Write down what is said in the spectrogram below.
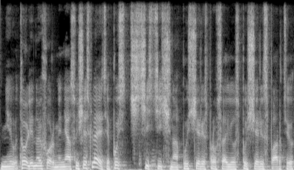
не в той или иной форме не осуществляете, пусть частично, пусть через профсоюз, пусть через партию,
